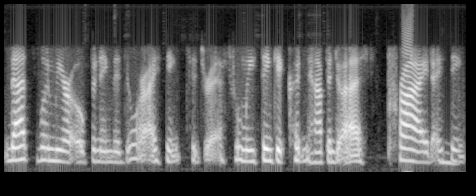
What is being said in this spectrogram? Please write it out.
that's when we are opening the door, I think, to drift. When we think it couldn't happen to us, pride, I Mm. think,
